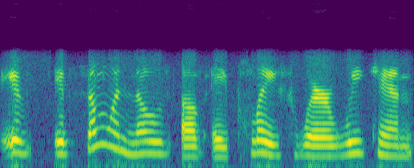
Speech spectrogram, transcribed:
if if someone knows of a place where we can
